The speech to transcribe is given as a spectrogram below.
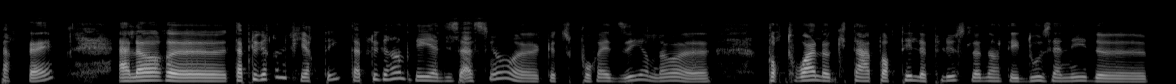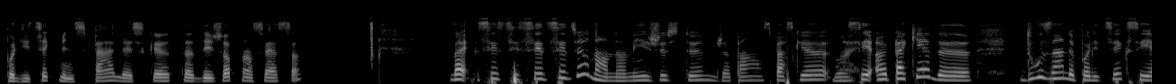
parfait. Alors, ta plus grande fierté, ta plus grande réalisation que tu pourrais dire là, pour toi, là, qui t'a apporté le plus là, dans tes 12 années de politique municipale, est-ce que tu as déjà pensé à ça? Ben, c'est c'est dur d'en nommer juste une, je pense, parce que c'est un paquet de 12 ans de politique, c'est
